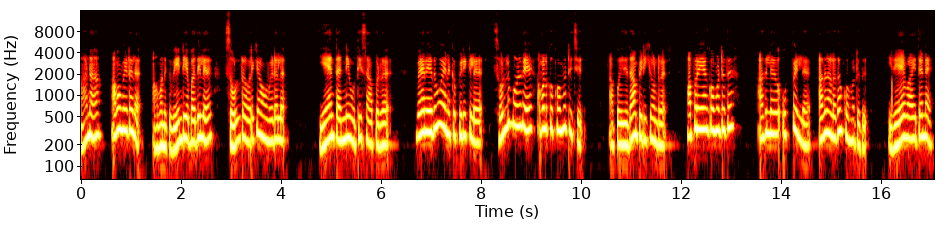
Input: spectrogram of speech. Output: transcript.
ஆனா அவன் விடல. அவனுக்கு வேண்டிய பதில சொல்ற வரைக்கும் அவன் விடல. ஏன் தண்ணி ஊற்றி சாப்பிட்ற? வேற எதுவும் எனக்கு பிடிக்கல. சொல்லும் பொழுதே அவளுக்கு கொமட்டுச்சு. அப்போ இதுதான் பிடிக்குன்ற அப்புறம் ஏன் கொமட்டுது? அதில் உப்பு இல்லை. அதனால தான் கொமட்டுது. இதே வாய் தானே.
